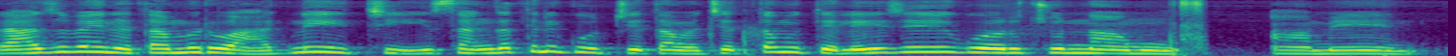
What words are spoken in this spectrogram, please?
రాజువైన తమరు ఆజ్ఞ ఇచ్చి ఈ సంగతిని గూర్చి తమ చిత్తము తెలియజేయగోరుచున్నాము. ఆమెన్.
